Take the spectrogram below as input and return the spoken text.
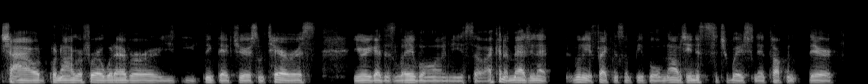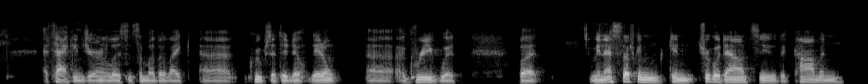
child pornographer or whatever. You, you think that you're some terrorist. You already got this label on you. So i can imagine that really affecting some people and obviously in this situation they're talking they're attacking journalists and some other like uh, groups that they don't they don't uh, agree with but I mean, that stuff can can trickle down to the common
